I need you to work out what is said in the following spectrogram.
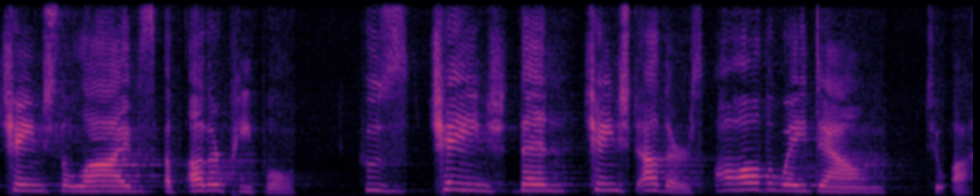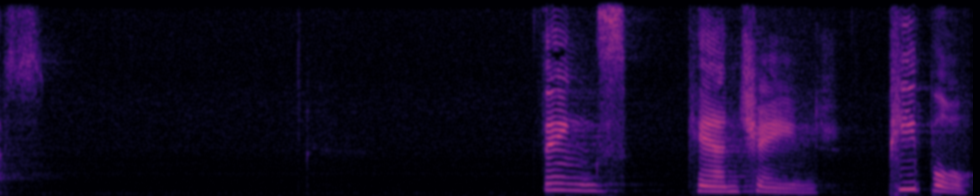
changed the lives of other people whose change then changed others, all the way down to us. Things can change, people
